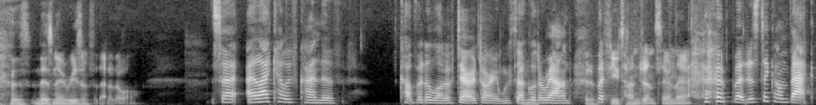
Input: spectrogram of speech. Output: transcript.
there's, there's no reason for that at all so I like how we've kind of covered a lot of territory and we've circled around. bit of But a few tangents here and there but just to come back,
